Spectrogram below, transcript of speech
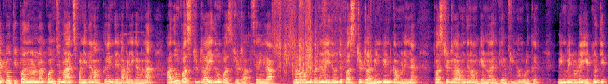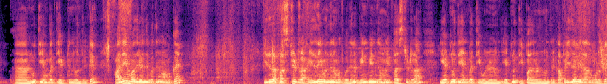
எட்நூற்றி பதினொன்று கொஞ்சம் மேட்ச் பண்ணி தான் நமக்கு இந்த என்ன பண்ணியிருக்காங்கன்னா அதுவும் ஃபஸ்ட்டு ட்ரா இதுவும் ஃபஸ்ட்டு ட்ரா சரிங்களா? நமக்கு வந்து பார்த்திங்கன்னா இது வந்து ஃபஸ்ட்டு ட்ரா வின்வின் கம்பெனியில் ஃபஸ்ட்டு ட்ரா வந்து நமக்கு என்ன இருக்குது அப்படின்னா உங்களுக்கு வின்வினோட எட்நூற்றி நூற்றி எண்பத்தி எட்டுன்னு வந்திருக்கு. அதே மாதிரி வந்து பார்த்திங்கன்னா நமக்கு இதில் ஃபஸ்ட்டு ட்ரா இதுலேயும் வந்து நமக்கு பார்த்தீங்கன்னா வின்வின் கம்பெனி ஃபஸ்ட்டு ட்ரா எட்நூற்றி எண்பத்தி ஒன்றுன்னு வந்து எட்நூற்றி பதினொன்று வந்துருக்கு. அப்போ இதுலேருந்து ஏதாவது உங்களுக்கு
